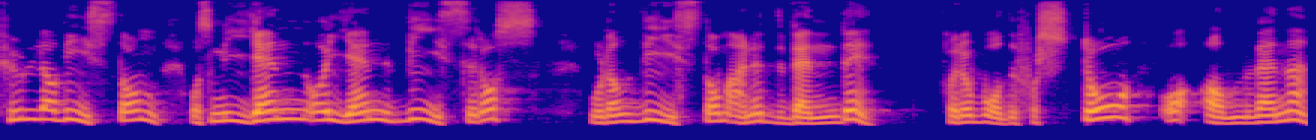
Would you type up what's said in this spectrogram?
full av visdom, og som igjen og igjen viser oss hvordan visdom er nødvendig for å både forstå og anvende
